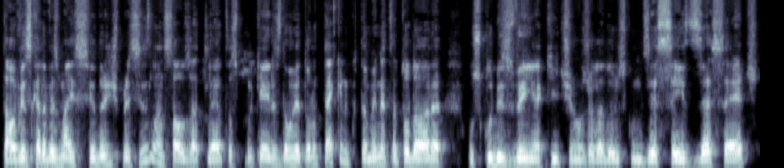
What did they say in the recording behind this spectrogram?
Talvez cada vez mais cedo a gente precise lançar os atletas, porque eles dão retorno técnico também, né? Tá toda hora os clubes vêm aqui, tiram os jogadores com 16, 17,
